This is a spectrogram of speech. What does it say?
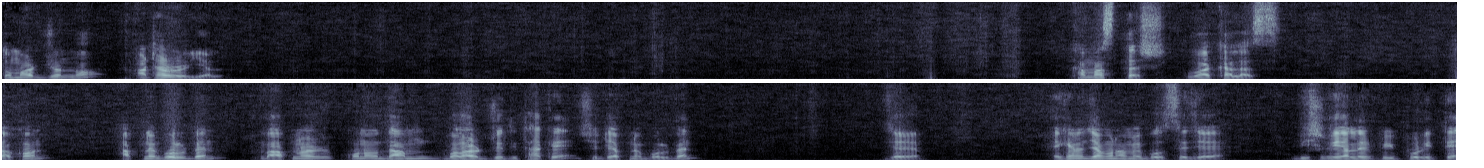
তোমার জন্য আঠারো রিয়াল। খামাস্তাস ওয়া খালাস। তখন আপনি বলবেন বা আপনার কোনো দাম বলার যদি থাকে সেটি আপনি বলবেন যে এখানে যেমন আমি বলছি যে বিশ রিয়ালের বিপরীতে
